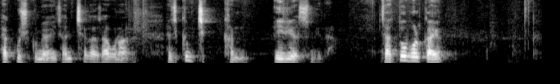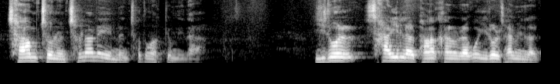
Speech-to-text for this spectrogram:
199명이 전체가 사고 나는 아주 끔찍한 일이었습니다. 자, 또 볼까요? 차암초는 천안에 있는 초등학교입니다. 1월 4일 날 방학하느라고 1월 3일 날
